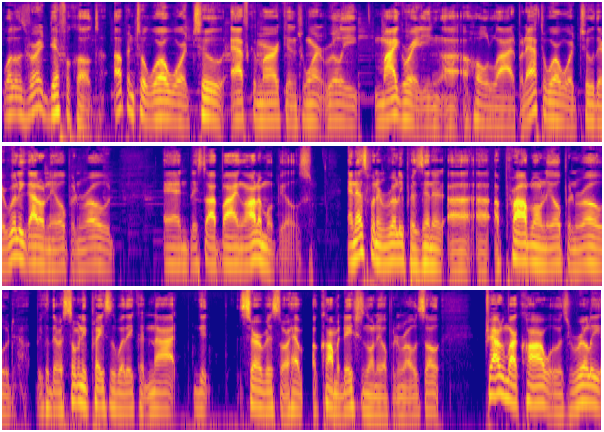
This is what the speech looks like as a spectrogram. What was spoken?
Well, it was very difficult. Up until World War II, African Americans weren't really migrating uh, a whole lot. But after World War II, they really got on the open road and they started buying automobiles and that's when it really presented a, a, problem on the open road because there were so many places where they could not get service or have accommodations on the open road. So traveling by car was really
